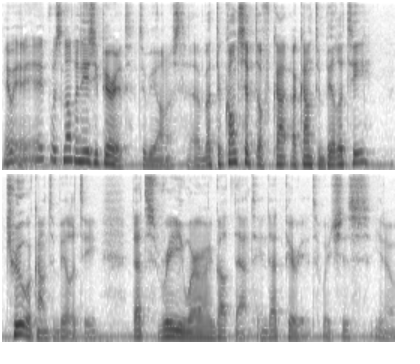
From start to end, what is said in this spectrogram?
it, it, was not an easy period, to be honest. Uh, but the concept of ca- accountability, true accountability, that's really where I got that in that period, which is, you know,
